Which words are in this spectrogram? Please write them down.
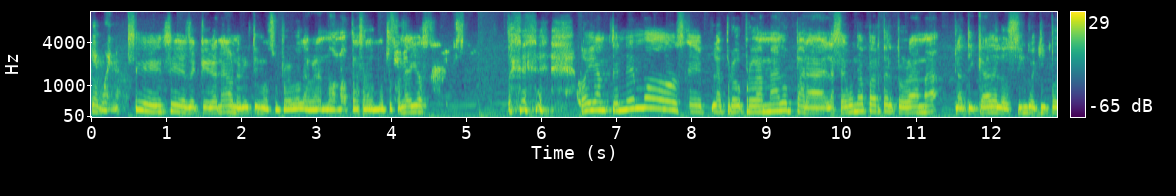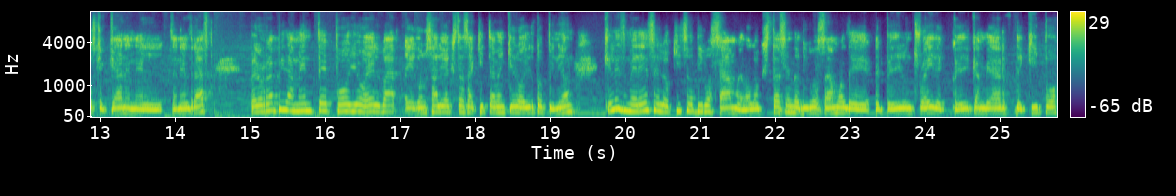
Qué bueno. Sí, sí, desde que ganaron el último Super Bowl, la verdad no, ha pasado mucho con ellos. Oigan, tenemos eh, la pro- programado para la segunda parte del programa platicar de los cinco equipos que quedan en el, en el draft. Pero rápidamente, Pollo, Elba, eh, Gonzalo, ya que estás aquí, también quiero oír tu opinión. ¿Qué les merece lo que hizo Divo Samuel, o lo que está haciendo Divo Samuel de, de pedir un trade, de pedir cambiar de equipo?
